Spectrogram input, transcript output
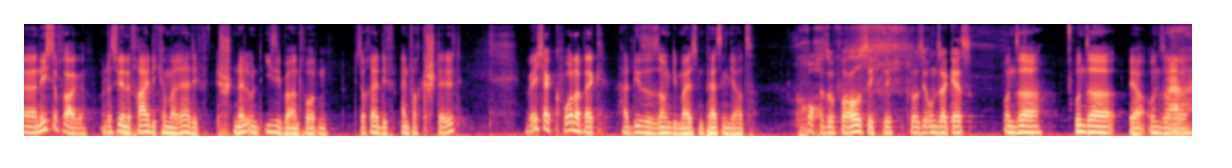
Äh, nächste Frage. Und das ist wieder eine Frage, die kann man relativ schnell und easy beantworten. Die ist auch relativ einfach gestellt. Welcher Quarterback hat diese Saison die meisten Passing Yards? Also voraussichtlich, quasi unser Guess. Unser, unser, ja, unsere. Ah,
